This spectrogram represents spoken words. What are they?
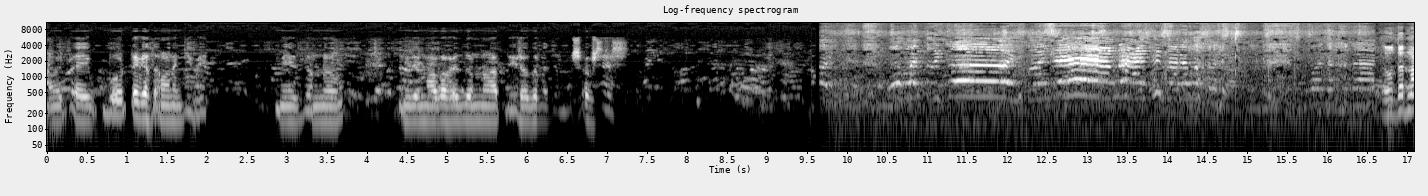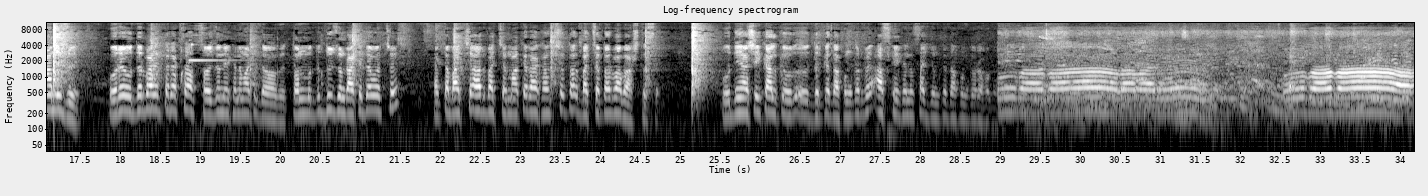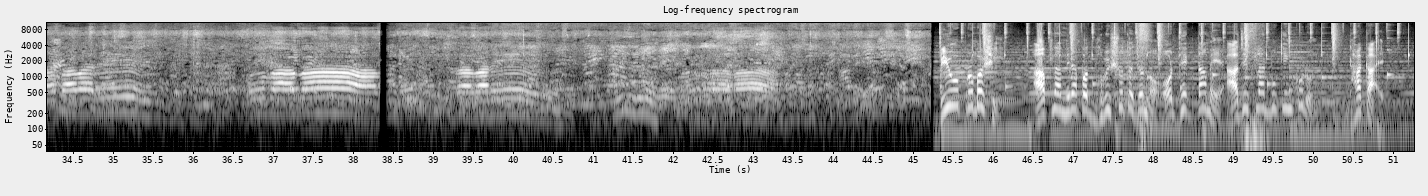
আমি প্রায় বহুত টাকা সামান আনছি ভাই মেয়ের জন্য, নিজের মা বাপের জন্য আত্মীয় স্বজনের জন্য, সব শেষ। ওদের যে ওরে ওদের বাড়িতে আর ছয়জন, এখানে মাটি দেওয়া হবে। তোর মধ্যে দুজন রাখে দেওয়া হচ্ছে। একটা বাচ্চা আর বাচ্চার মাকে রাখা হচ্ছে তার বাচ্চাটার বাবা আসতেছে। ও নিয়ে আসি কালকে ও- ওদেরকে দাফন করবে। আজকে এখানে চারজনকে দাফন করা হবে। ও বাবা বাবা রে। ও বাবা বাবা রে। ও বাবা বাবা রে। প্রিয় প্রবাসী আপনার নিরাপদ ভবিষ্যতের জন্য অর্ধেক দামে আজই ফ্ল্যাট বুকিং করুন ঢাকায়।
